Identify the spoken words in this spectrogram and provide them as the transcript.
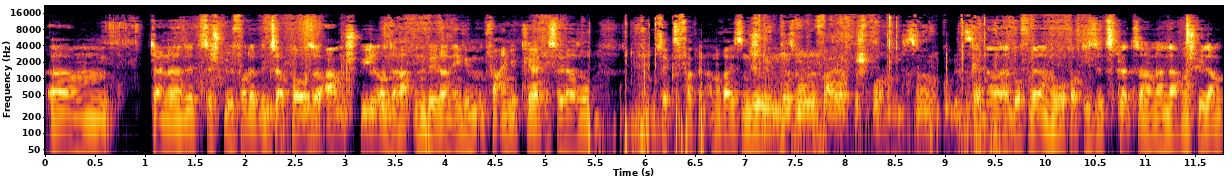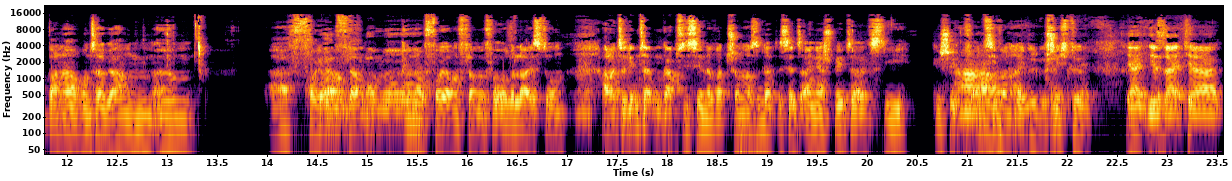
Ähm, dann das letzte Spiel vor der Winterpause, Abendspiel, und da hatten wir dann irgendwie mit dem Verein geklärt, dass wir da so fünf, sechs Fackeln anreißen dürfen. Stimmt, das war mit dem Verein abgesprochen. Das war noch gute Zeit. Genau, da durften wir dann hoch auf die Sitzplätze, haben dann nach dem Spiel am Banner runtergehangen, ähm, äh, Feuer, Feuer, und Flamme, Flamme, genau, Feuer und Flamme für eure Leistung. Aber zu dem Zeitpunkt gab es die Szene was schon. Also das ist jetzt ein Jahr später als die Geschichte, ah, als Ivan Eichel Geschichte. Okay. Ja, ihr seid ja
